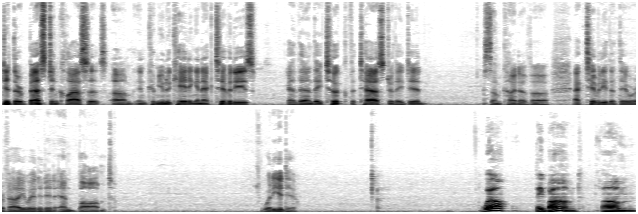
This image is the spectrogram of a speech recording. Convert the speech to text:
did their best in classes, um, in communicating in activities, and then they took the test or they did some kind of uh, activity that they were evaluated in and bombed. What do you do? Well, they bombed. Um,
